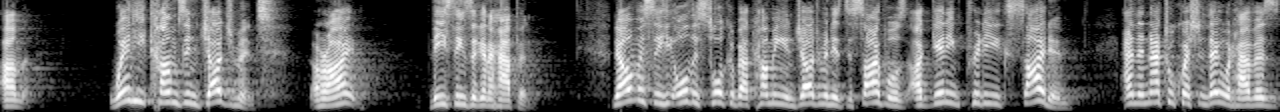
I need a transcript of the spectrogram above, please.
um, when he comes in judgment, all right, these things are going to happen. Now, obviously, all this talk about coming in judgment, his disciples are getting pretty excited. And the natural question they would have is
